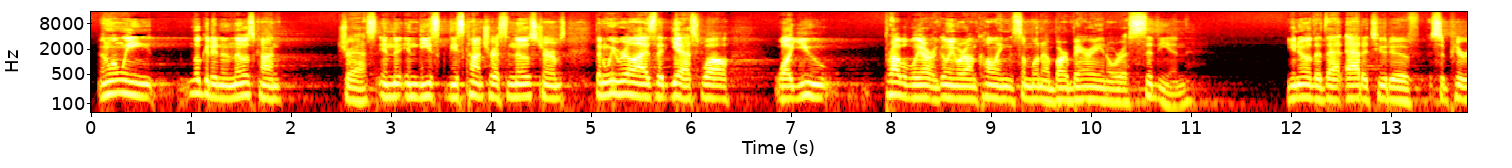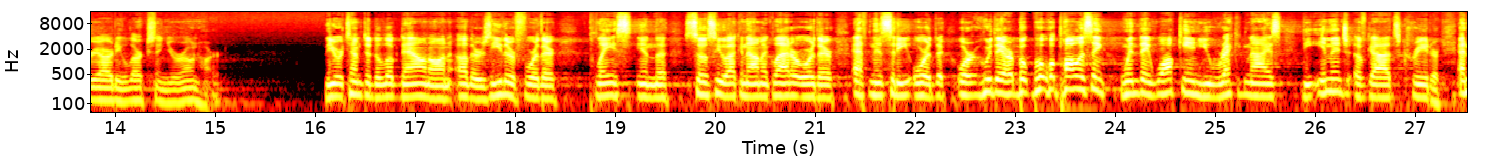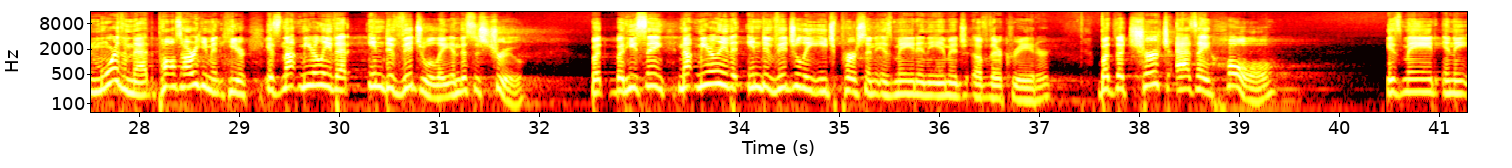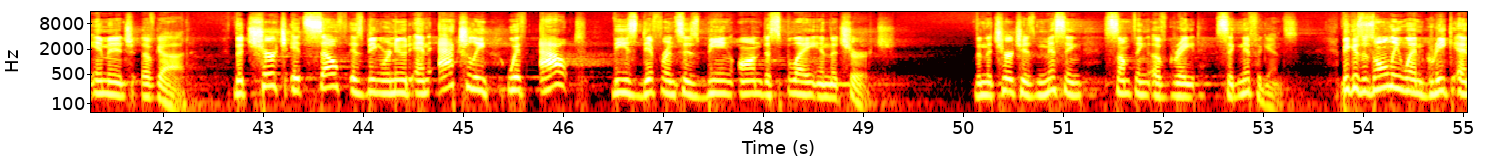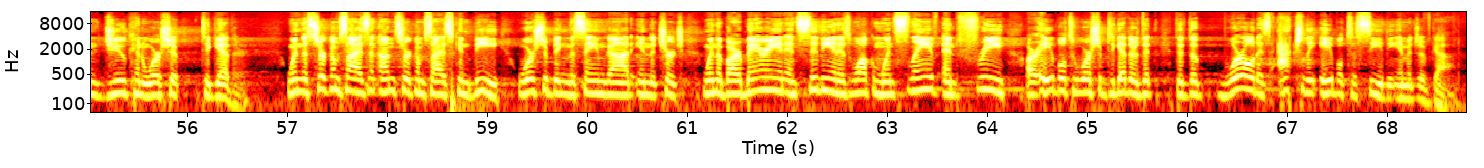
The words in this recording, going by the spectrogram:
And when we look at it in those contrasts, in, the, in these, these contrasts in those terms, then we realize that yes, while, while you probably aren't going around calling someone a barbarian or a Scythian, you know that that attitude of superiority lurks in your own heart. you are tempted to look down on others either for their place in the socioeconomic ladder or their ethnicity or, the, or who they are. But, but what Paul is saying, when they walk in, you recognize the image of God's creator. And more than that, Paul's argument here is not merely that individually, and this is true, but, but he's saying not merely that individually each person is made in the image of their creator, but the church as a whole is made in the image of God. The church itself is being renewed, and actually, without these differences being on display in the church, then the church is missing something of great significance. Because it's only when Greek and Jew can worship together, when the circumcised and uncircumcised can be worshiping the same God in the church, when the barbarian and Scythian is welcome, when slave and free are able to worship together, that, that the world is actually able to see the image of God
